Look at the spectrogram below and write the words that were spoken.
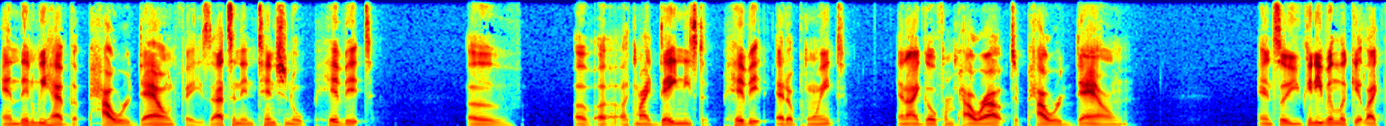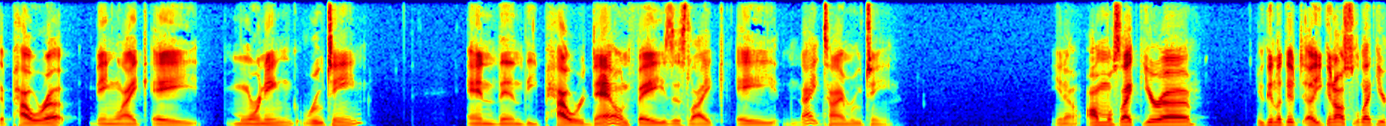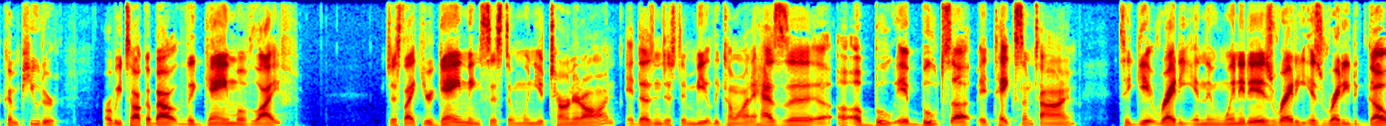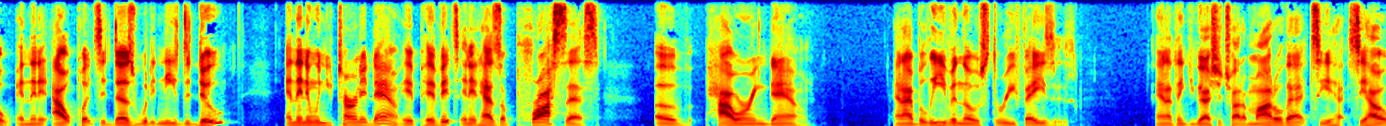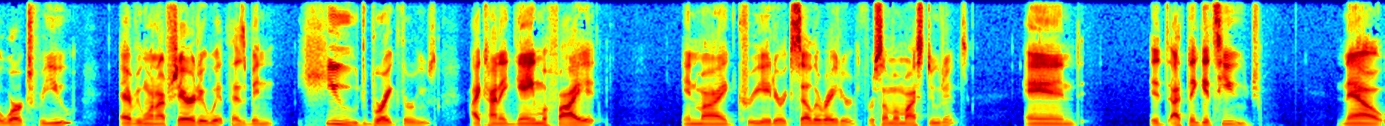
And then we have the power down phase. That's an intentional pivot of of uh, like my day needs to pivot at a point and I go from power out to power down. And so you can even look at like the power up being like a morning routine. And then the power down phase is like a nighttime routine. You know, almost like your uh you can look at uh, you can also look like your computer or we talk about the game of life. Just like your gaming system, when you turn it on, it doesn't just immediately come on. It has a, a, a boot. It boots up. It takes some time to get ready. And then when it is ready, it's ready to go. And then it outputs, it does what it needs to do. And then when you turn it down, it pivots and it has a process of powering down. And I believe in those three phases. And I think you guys should try to model that, see see how it works for you. Everyone I've shared it with has been huge breakthroughs. I kind of gamify it in my creator accelerator for some of my students and it I think it's huge. Now,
